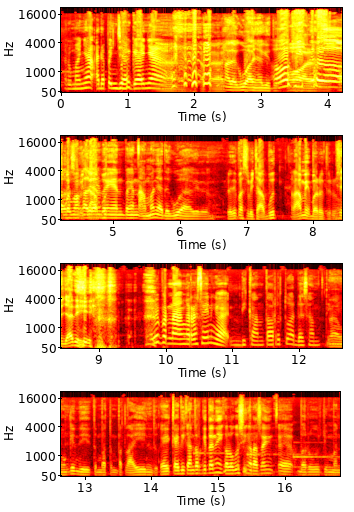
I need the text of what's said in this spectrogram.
Rumahnya ada penjaganya. nah, kata, ada guanya gitu Oh, Oh, gitu. ada. kalau pas rumah kalian cabut. pengen pengen aman ya ada gua gitu berarti pas lu cabut rame baru tuh. bisa jadi Tapi pernah ngerasain nggak di kantor tuh ada something? Nah mungkin di tempat-tempat lain itu. Kayak kayak di kantor kita nih kalau gue sih ngerasain kayak baru cuman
